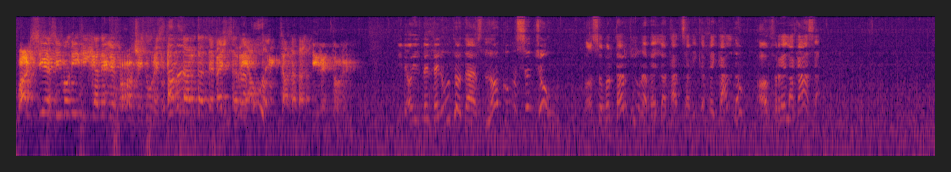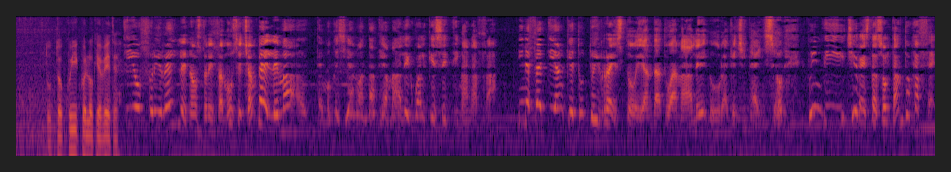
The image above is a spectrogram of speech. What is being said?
Qualsiasi modifica delle procedure standard deve essere autorizzata dal direttore. Ti do il benvenuto da Slocums Joe. Posso portarti una bella tazza di caffè caldo? Offre la casa. Tutto qui quello che avete? Ti offrirei le nostre famose ciambelle, ma temo che siano andate a male qualche settimana fa. In effetti anche tutto il resto è andato a male, ora che ci penso. Quindi ci resta soltanto caffè.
